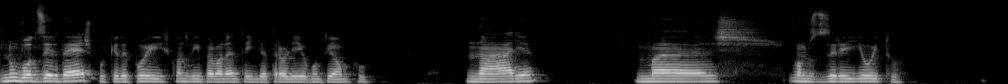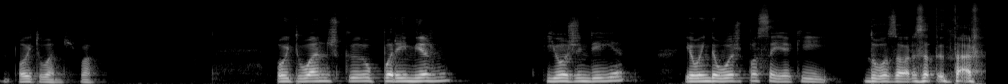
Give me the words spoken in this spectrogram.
não vou dizer 10, porque depois, quando vim para Maranta, ainda trabalhei algum tempo na área, mas vamos dizer aí 8, 8 anos. Vá. 8 anos que eu parei mesmo e hoje em dia, eu ainda hoje passei aqui duas horas a tentar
